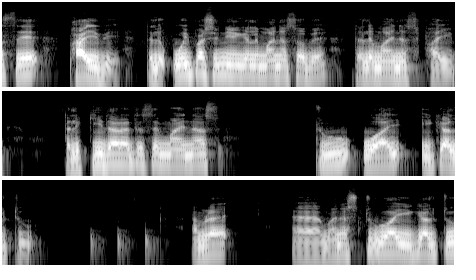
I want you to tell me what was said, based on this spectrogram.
আছে ফাইভে তাহলে ওই পাশে নিয়ে গেলে মাইনাস হবে, তাহলে মাইনাস ফাইভ তাহলে কি দাঁড়াতেছে minus two Y equal two আমরা minus two Y equal two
